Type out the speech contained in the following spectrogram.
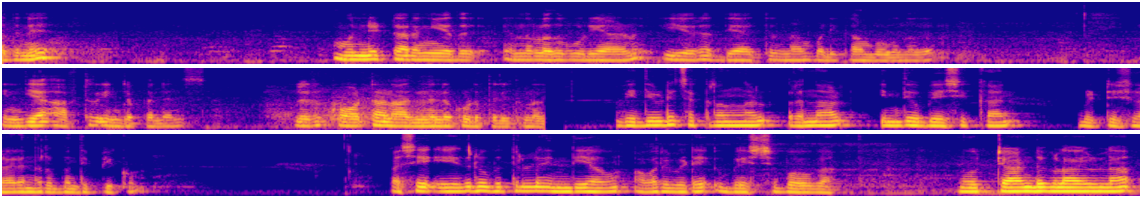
അതിന് മുന്നിട്ടിറങ്ങിയത് എന്നുള്ളത് കൂടിയാണ് ഈ ഒരു അധ്യായത്തിൽ നാം പഠിക്കാൻ പോകുന്നത്. ഇന്ത്യ ആഫ്റ്റർ ഇൻഡിപെൻഡൻസ് ഇതിലൊരു കോട്ടാണ് ആദ്യം തന്നെ കൊടുത്തിരിക്കുന്നത്. വിധിയുടെ ചക്രങ്ങൾ ഒരു നാൾ ഇന്ത്യ ഉപേക്ഷിക്കാൻ ബ്രിട്ടീഷുകാരെ നിർബന്ധിപ്പിക്കും. പക്ഷേ ഏത് രൂപത്തിലുള്ള ഇന്ത്യയാവും അവർ ഇവിടെ ഉപേക്ഷിച്ചു പോവുക. നൂറ്റാണ്ടുകളായുള്ള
